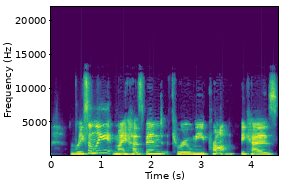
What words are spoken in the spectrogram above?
recently, my husband threw me prom because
